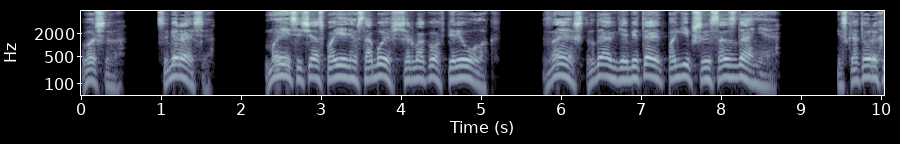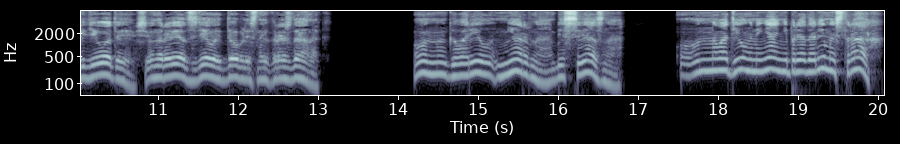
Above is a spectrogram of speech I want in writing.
Вот что, собирайся. Мы сейчас поедем с тобой в Щербаков переулок. Знаешь, туда, где обитают погибшие создания, из которых идиоты все норовят сделать доблестных гражданок. Он говорил нервно, бессвязно. Он наводил на меня непреодолимый страх.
